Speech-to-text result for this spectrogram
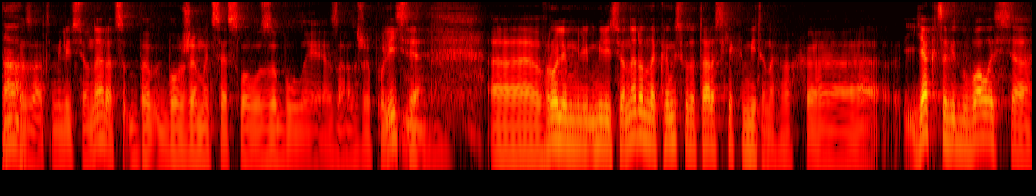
а. казати? Міліціонера, це, бо- бо вже ми це слово забули, зараз вже поліція. Е, В ролі міліціонера на кримсько-татарських мітингах. Е, Як це відбувалося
